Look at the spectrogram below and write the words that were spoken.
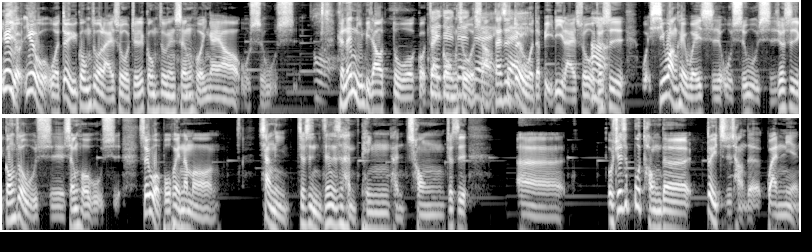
因为有，因为我我对于工作来说，我觉得工作跟生活应该要五十五十。可能你比较多工在工作上对对，但是对对我的比例来说，我嗯就是我希望可以维持五十五十，就是工作五十，生活五十，所以我不会那么像你，就是你真的是很拼很冲，就是呃，我觉得是不同的对职场的观念，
